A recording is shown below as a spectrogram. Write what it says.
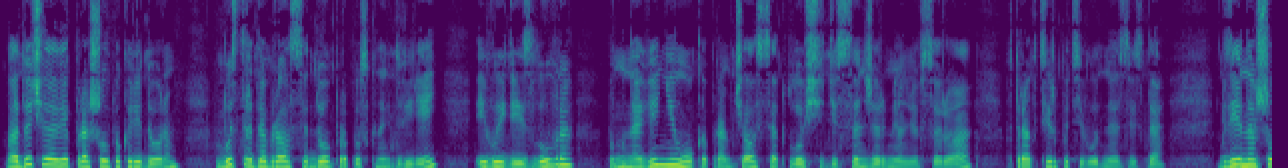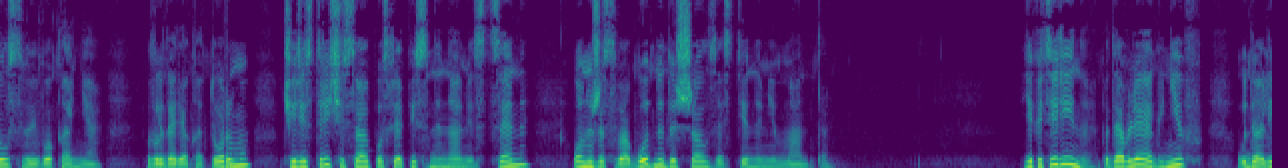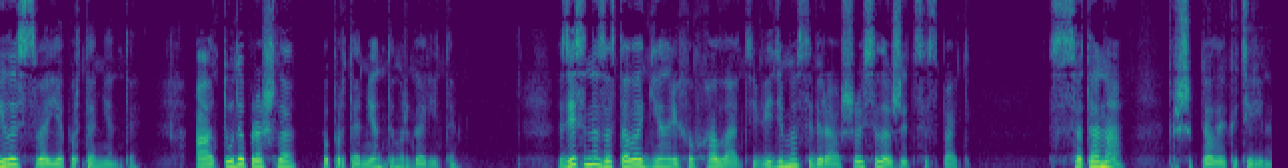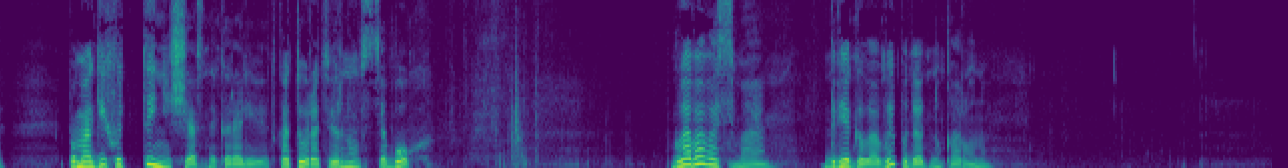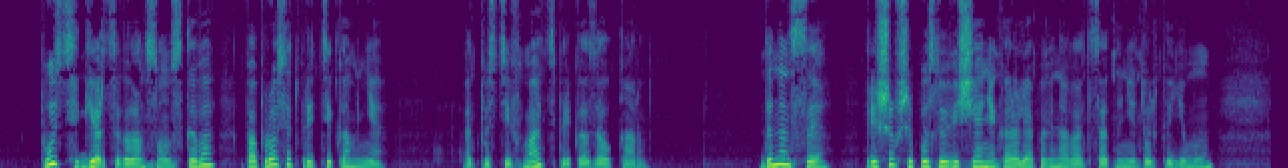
Молодой человек прошел по коридорам, быстро добрался до пропускных дверей и, выйдя из Лувра, в мгновение ока промчался от площади Сен-Жермен-Ле-Серуа в трактир «Путеводная звезда», где и нашел своего коня, благодаря которому через три часа после описанной нами сцены он уже свободно дышал за стенами манта. Екатерина, подавляя гнев, удалилась в свои апартаменты, а оттуда прошла в апартаменты Маргариты. Здесь она застала Генриха в халате, видимо, собиравшегося ложиться спать. «Сатана!» — прошептала Екатерина. «Помоги хоть ты, несчастной королеве, от которой отвернулся Бог!» Глава восьмая. Две головы под одну корону. «Пусть герцога Лансонского попросят прийти ко мне», — отпустив мать, приказал Карл. Дененсе, решивший после увещания короля повиноваться отныне только ему,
